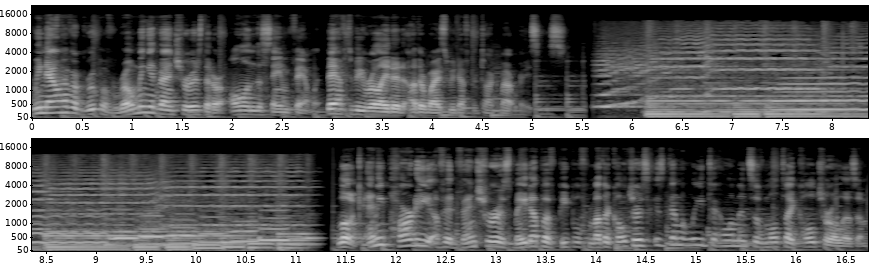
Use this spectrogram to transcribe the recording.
We now have a group of roaming adventurers that are all in the same family. They have to be related, otherwise we'd have to talk about races. Look, any party of adventurers made up of people from other cultures is gonna lead to elements of multiculturalism.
